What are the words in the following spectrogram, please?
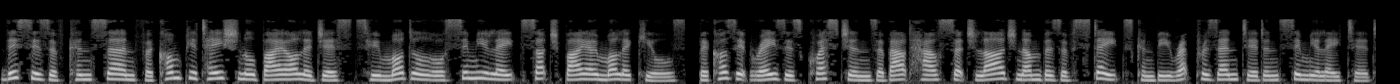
This is of concern for computational biologists who model or simulate such biomolecules, because it raises questions about how such large numbers of states can be represented and simulated.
